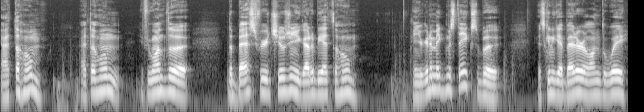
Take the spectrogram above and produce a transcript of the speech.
at the home, at the home. If you want the the best for your children, you gotta be at the home. And you're gonna make mistakes, but it's gonna get better along the way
